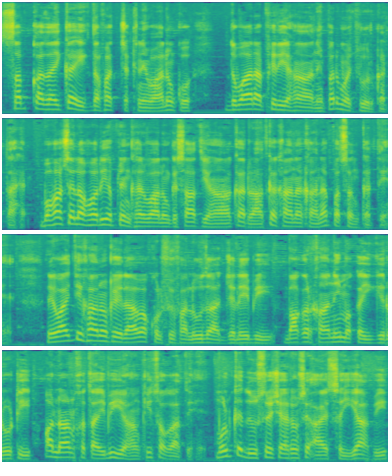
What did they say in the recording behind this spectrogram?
सबका जायका एक दफ़ा चखने वालों को दोबारा फिर यहाँ आने पर मजबूर करता है। बहुत से लाहौरी अपने घर वालों के साथ यहाँ आकर रात का खाना खाना पसंद करते हैं। रिवायती खानों के अलावा कुल्फी फालूदा, जलेबी बाकर खानी मकई की रोटी और नान खताई भी यहाँ की सौगाते हैं। मुल्क के दूसरे शहरों से आए सयाह भी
